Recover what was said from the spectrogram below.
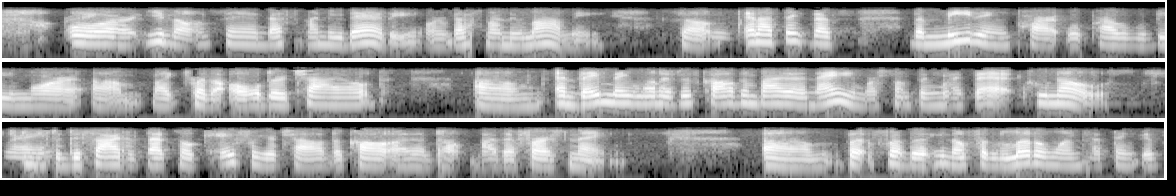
or you know saying that's my new daddy or that's my new mommy so mm-hmm. and i think that's the meeting part will probably be more um like for the older child um, and they may want to just call them by a name or something like that. Who knows? Right. You have to decide if that's okay for your child to call an adult by their first name. Um, but for the you know for the little ones, I think it's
